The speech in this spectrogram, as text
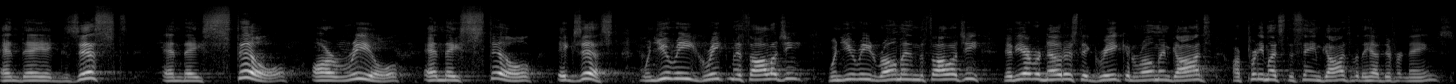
and they exist and they still are real and they still exist. When you read Greek mythology, When you read Roman mythology, have you ever noticed that Greek and Roman gods are pretty much the same gods, but they have different names?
